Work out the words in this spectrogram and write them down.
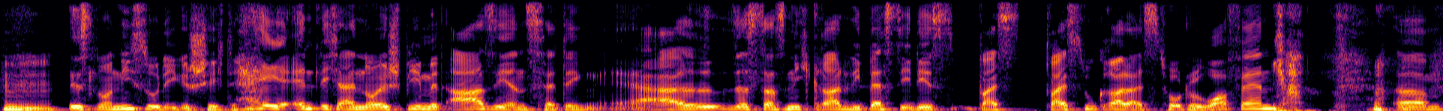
Hm. Ist noch nicht so die Geschichte. Hey, endlich ein neues Spiel mit Asien-Setting. Ja, dass das nicht gerade die beste Idee ist, weißt, weißt du gerade als Total War-Fan. Ja. ähm,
